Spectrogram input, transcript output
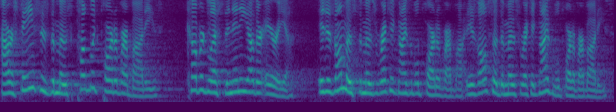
Our face is the most public part of our bodies, covered less than any other area. It is almost the most recognizable part of our body. It is also the most recognizable part of our bodies.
